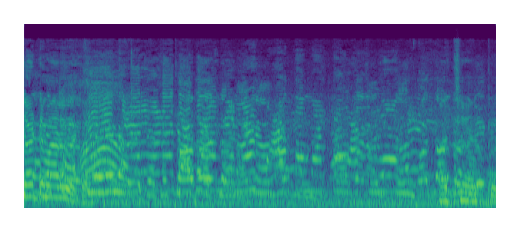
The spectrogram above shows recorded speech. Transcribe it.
कट मारू अच्छा ओके.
